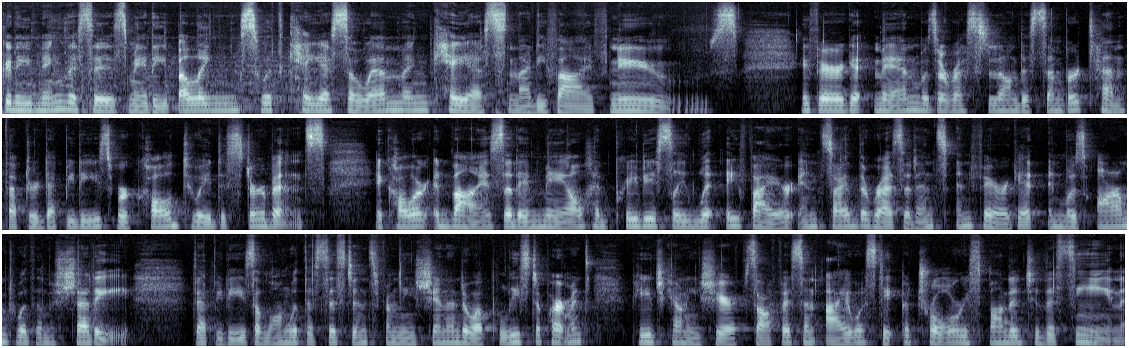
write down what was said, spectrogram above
Good evening. This is Mandy Billings with KSOM and KS95 News. A Farragut man was arrested on December 10th after deputies were called to a disturbance. A caller advised that a male had previously lit a fire inside the residence in Farragut and was armed with a machete. Deputies, along with assistance from the Shenandoah Police Department, Page County Sheriff's Office, and Iowa State Patrol, responded to the scene.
